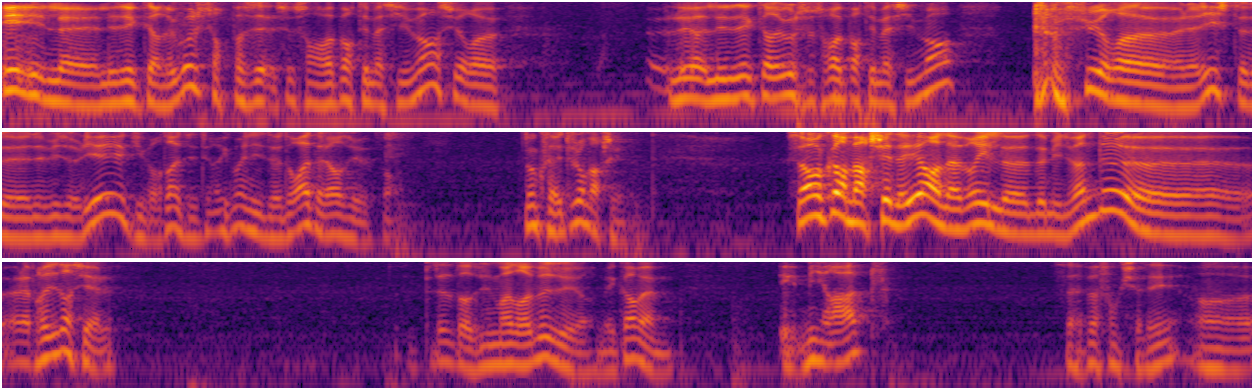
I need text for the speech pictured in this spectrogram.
Et les, électeurs de gauche se, sont reportés massivement sur. les, électeurs de gauche se sont reportés massivement sur la liste de, de qui pourtant était théoriquement une liste de droite à leurs yeux. Donc ça a toujours marché. Ça a encore marché d'ailleurs en avril 2022 euh, à la présidentielle. Peut-être dans une moindre mesure, mais quand même. Et miracle, ça n'a pas fonctionné euh,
